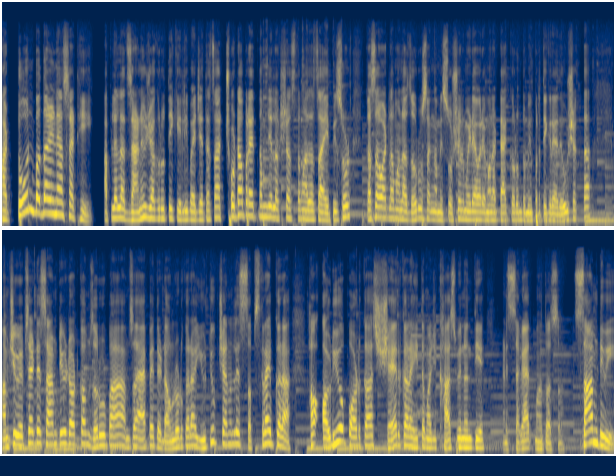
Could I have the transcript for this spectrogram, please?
हा टोन बदलण्यासाठी आपल्याला जाणीव जागृती केली पाहिजे. त्याचा छोटा प्रयत्न म्हणजे लक्ष असतं माझा एपिसोड कसा वाटला मला जरूर सांगा. मी सोशल मीडियावर मला टॅग करून तुम्ही प्रतिक्रिया देऊ शकता. आमची वेबसाईट आहे साम टीव्ही डॉट कॉम जरूर पहा. आमचं ऍप आहे ते डाउनलोड करा. युट्यूब चॅनल आहे सबस्क्राईब करा. हा ऑडिओ पॉडकास्ट शेअर करा. ही तर माझी खास विनंती आहे. आणि सगळ्यात महत्वाचं साम टीव्ही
